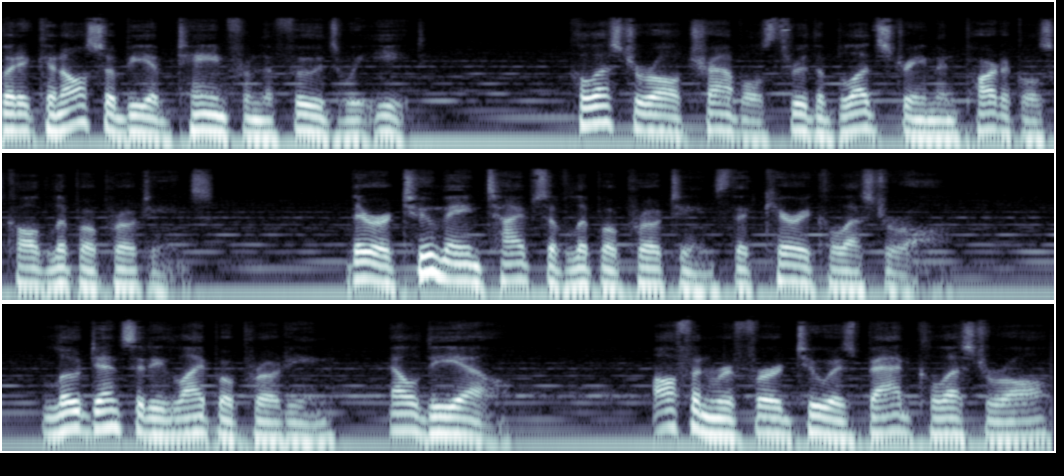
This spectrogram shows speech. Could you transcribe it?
but it can also be obtained from the foods we eat. Cholesterol travels through the bloodstream in particles called lipoproteins. There are two main types of lipoproteins that carry cholesterol low density lipoprotein, LDL. Often referred to as bad cholesterol,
